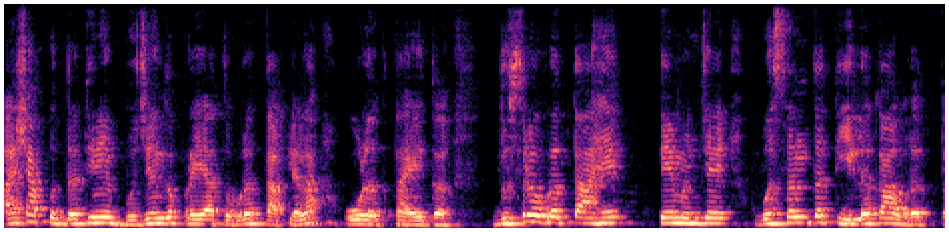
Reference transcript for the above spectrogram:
अशा पद्धतीने भुजंग प्रयात व्रत आपल्याला ओळखता येतं. दुसरं व्रत आहे ते म्हणजे वसंत तिलका व्रत.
